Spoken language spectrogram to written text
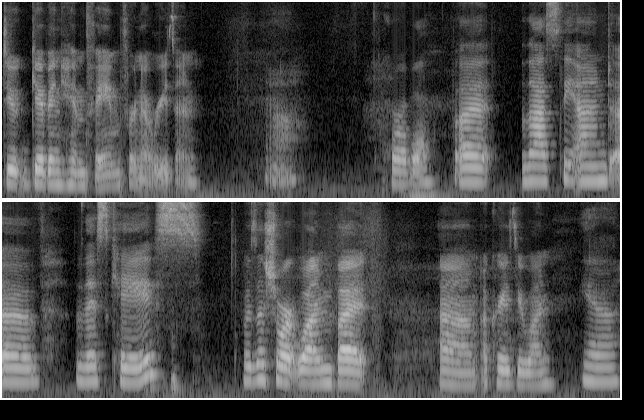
do, giving him fame for no reason. yeah. Horrible. But that's the end of this case. It was a short one, but um a crazy one. Yeah.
